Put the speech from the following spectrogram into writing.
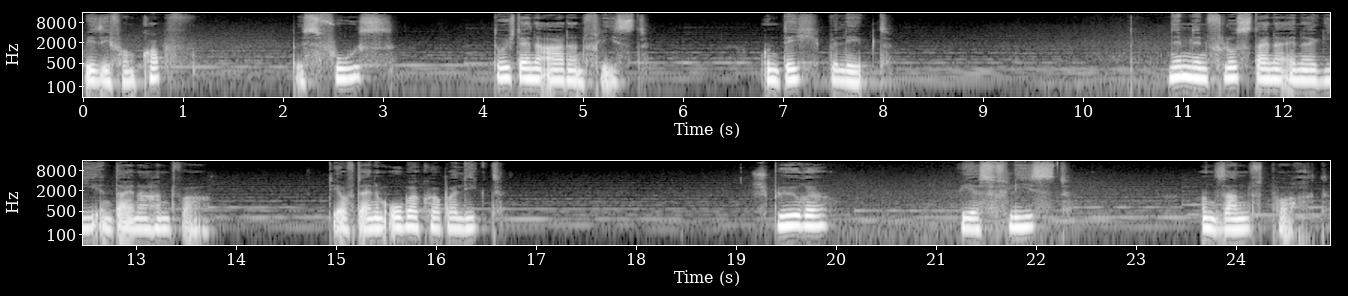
wie sie vom Kopf bis Fuß durch deine Adern fließt und dich belebt. Nimm den Fluss deiner Energie in deiner Hand wahr, die auf deinem Oberkörper liegt. Spüre, wie es fließt und sanft pocht.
